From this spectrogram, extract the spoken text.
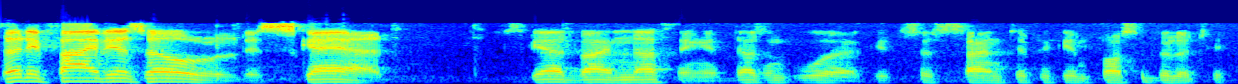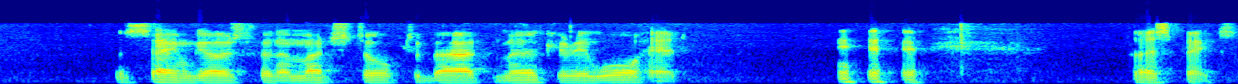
35 years old, is scared. Scared by nothing. It doesn't work. It's a scientific impossibility. The same goes for the much talked about Mercury warhead. Perspex.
